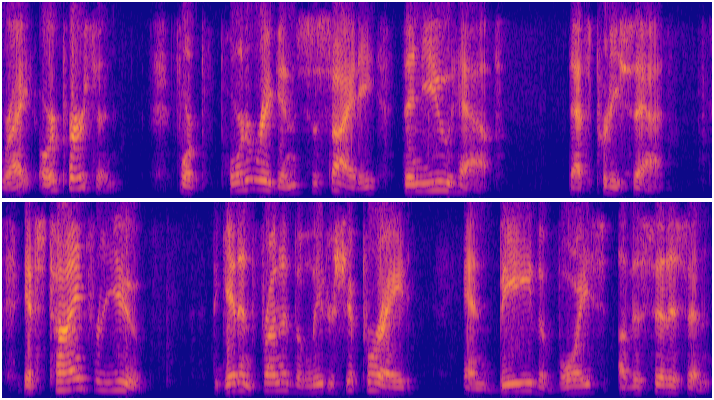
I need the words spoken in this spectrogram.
right, or person for Puerto Rican society than you have. That's pretty sad. It's time for you to get in front of the leadership parade and be the voice of the citizens.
